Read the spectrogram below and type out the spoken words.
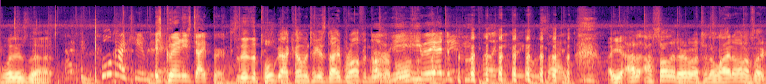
what is that. I think the pool guy came today. It's Granny's diaper. So did the pool guy come and take his diaper off and throw it Oh, in our pool? he, he really had to poop, but like he couldn't go inside. Uh, yeah, I, I saw that earlier. I turned the light on. I was like,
